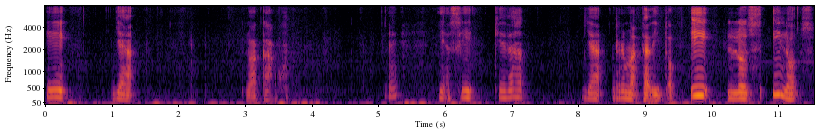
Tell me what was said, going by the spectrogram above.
y ya lo acabo. ¿eh? Y así queda ya rematadito. Y los hilos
